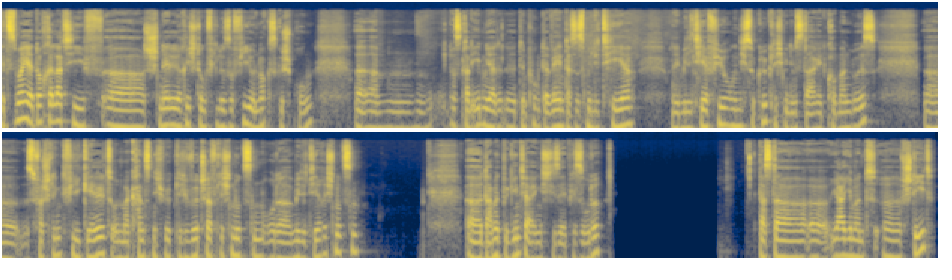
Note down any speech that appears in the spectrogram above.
Jetzt sind wir ja doch relativ äh, schnell Richtung Philosophie und Nox gesprungen. Ähm, du hast gerade eben ja äh, den Punkt erwähnt, dass das Militär oder die Militärführung nicht so glücklich mit dem Stargate-Kommando ist. Äh, es verschlingt viel Geld und man kann es nicht wirklich wirtschaftlich nutzen oder militärisch nutzen. Äh, damit beginnt ja eigentlich diese Episode dass da äh, ja jemand äh, steht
